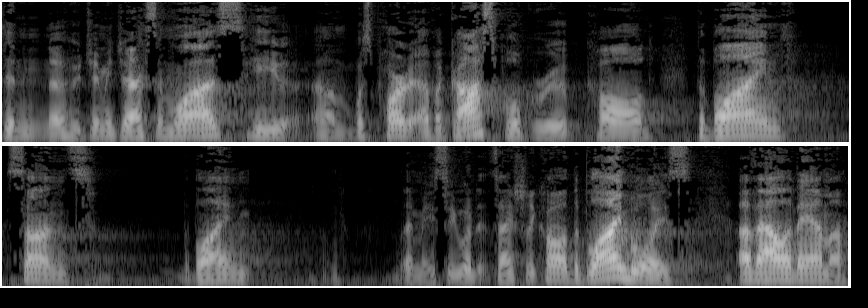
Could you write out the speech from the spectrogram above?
didn't know who Jimmy Jackson was. He um, was part of a gospel group called the Blind Sons, the Blind, let me see what it's actually called, the Blind Boys of Alabama.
